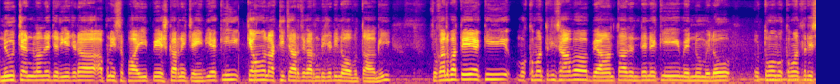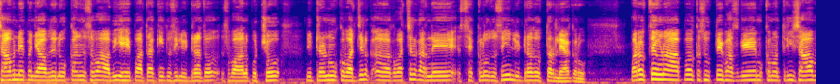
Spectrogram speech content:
ਨਿਊਜ਼ ਚੈਨਲਾਂ ਦੇ ਜ਼ਰੀਏ ਜਿਹੜਾ ਆਪਣੀ ਸਫ਼ਾਈ ਪੇਸ਼ ਕਰਨੀ ਚਾਹੀਦੀ ਹੈ ਕਿ ਕਿਉਂ ਲਾਠੀ ਚਾਰਜ ਕਰਨ ਦੀ ਜਿਹੜੀ ਨੌਬਤ ਆ ਗਈ। ਸੋ ਗੱਲਬਾਤ ਇਹ ਹੈ ਕਿ ਮੁੱਖ ਮੰਤਰੀ ਸਾਹਿਬ ਬਿਆਨ ਤਾਂ ਦਿੰਦੇ ਨੇ ਕਿ ਮੈਨੂੰ ਮਿਲੋ। ਉਤੋਂ ਮੁੱਖ ਮੰਤਰੀ ਸਾਹਿਬ ਨੇ ਪੰਜਾਬ ਦੇ ਲੋਕਾਂ ਨੂੰ ਸੁਭਾਅ ਵੀ ਇਹ ਪਤਾ ਕਿ ਤੁਸੀਂ ਲੀਡਰਾਂ ਤੋਂ ਸਵਾਲ ਪੁੱਛੋ। ਲੀਡਰਾਂ ਨੂੰ ਕਵਚਨ ਕਵਾਚਨ ਕਰਨੇ ਸਿੱਖ ਲਓ ਤੁਸੀਂ, ਲੀਡਰਾਂ ਤੋਂ ਉੱਤਰ ਲਿਆ ਕਰੋ। ਪਰ ਉੱਥੇ ਹੁਣ ਆਪ ਕਸੂਤੇ ਫਸ ਗਏ। ਮੁੱਖ ਮੰਤਰੀ ਸਾਹਿਬ,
